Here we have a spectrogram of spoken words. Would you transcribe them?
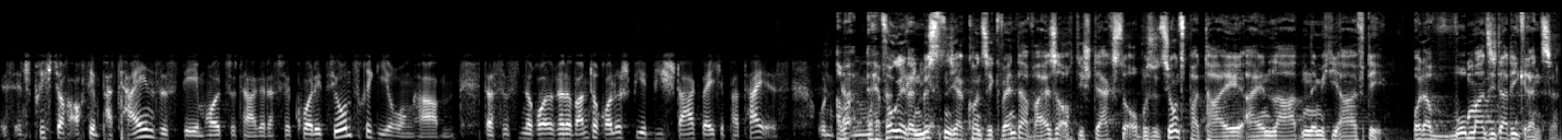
es entspricht doch auch dem Parteiensystem heutzutage, dass wir Koalitionsregierungen haben, dass es eine relevante Rolle spielt, wie stark welche Partei ist. Und Aber Herr Vogel, dann müssten Sie ja konsequenterweise auch die stärkste Oppositionspartei einladen, nämlich die AfD? Oder wo machen Sie da die Grenze?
